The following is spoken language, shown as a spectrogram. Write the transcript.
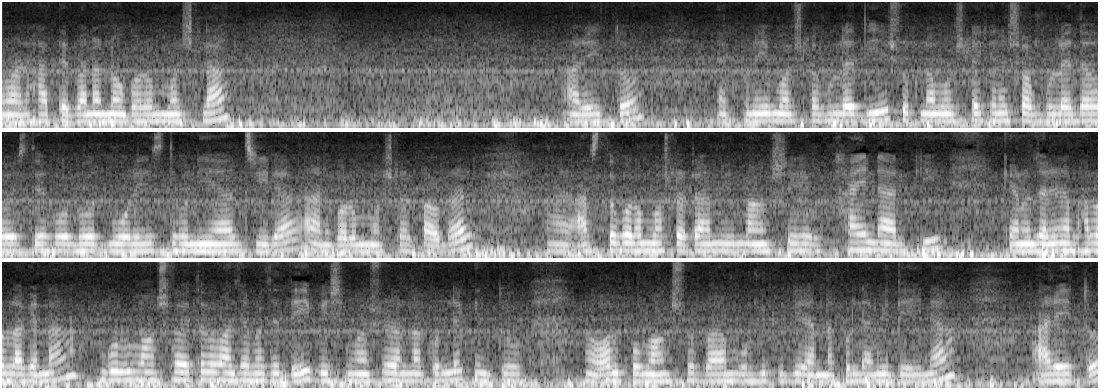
আমার হাতে বানানো গরম মশলা। আর এই তো এখন এই মশলাগুলো দিয়ে শুকনো মশলা এখানে সবগুলো দেওয়া হয়েছে, হলুদ, মরিচ, ধনিয়া, জিরা আর গরম মশলার পাউডার আর আস্ত গরম মশলাটা আমি মাংসে খাই না আর কি, কেন জানি না, ভালো লাগে না। গরুর মাংস হয়তো মাঝে মাঝে দেই, বেশি মাংস রান্না করলে কিন্তু অল্প মাংস বা মুরগি টুরগি রান্না করলে আমি দেই না। আর এই তো,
